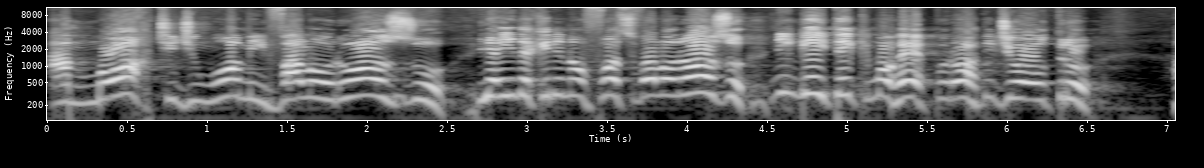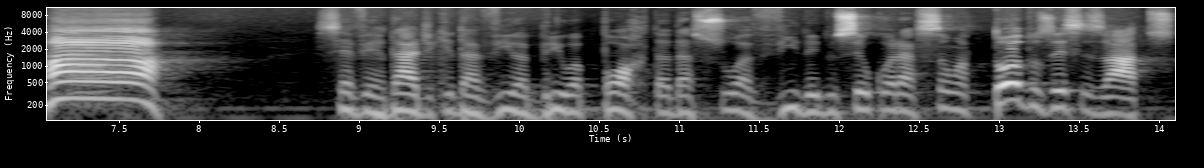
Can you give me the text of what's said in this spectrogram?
a morte de um homem valoroso, e ainda que ele não fosse valoroso, ninguém tem que morrer por ordem de outro. Ah! Se é verdade que Davi abriu a porta da sua vida e do seu coração a todos esses atos,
